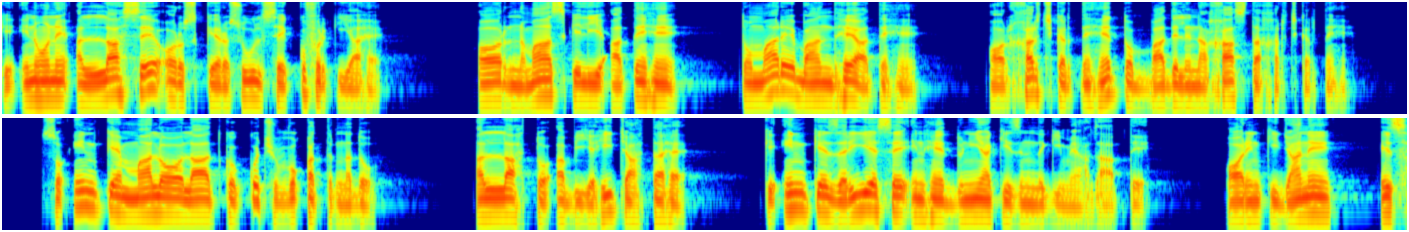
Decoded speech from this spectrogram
کہ انہوں نے اللہ سے اور اس کے رسول سے کفر کیا ہے۔ اور نماز کے لیے آتے ہیں تو مارے باندھے آتے ہیں اور خرچ کرتے ہیں تو بادل ناخواستہ خرچ کرتے ہیں۔ سو ان کے مال و اولاد کو کچھ وقت نہ دو۔ اللہ تو اب یہی چاہتا ہے کہ ان کے ذریعے سے انہیں دنیا کی زندگی میں عذاب دے۔ اور ان کی جانیں اس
